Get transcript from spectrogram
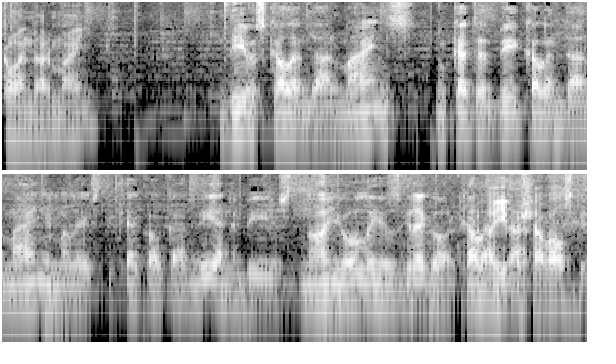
Kalendāra maiņa. Divas kalendāra maiņas. Nu, kad tad bija kalendāra maiņa, man liekas, tikai kaut kāda viena bijusi. No jūlijas uz Gregora Tā kalendāra. īpašā valstī.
